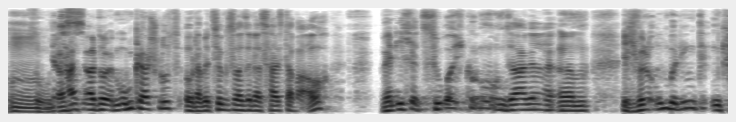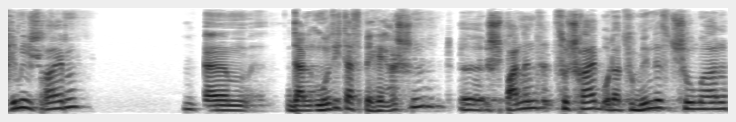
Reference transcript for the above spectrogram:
Mhm. So, das, das, heißt also im Umkehrschluss, oder beziehungsweise das heißt aber auch, wenn ich jetzt zu euch komme und sage, ähm, ich will unbedingt einen Krimi schreiben, hm. ähm, dann muss ich das beherrschen, äh, spannend zu schreiben oder zumindest schon mal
